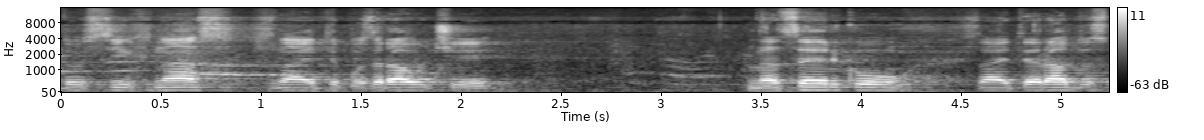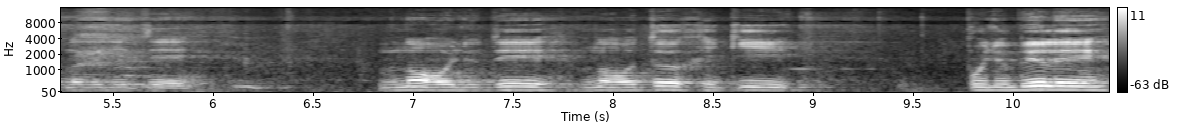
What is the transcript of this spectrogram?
до всіх нас, знаєте, позираючи на церкву, знаєте, радосно видіти много людей, много тих, які полюбили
